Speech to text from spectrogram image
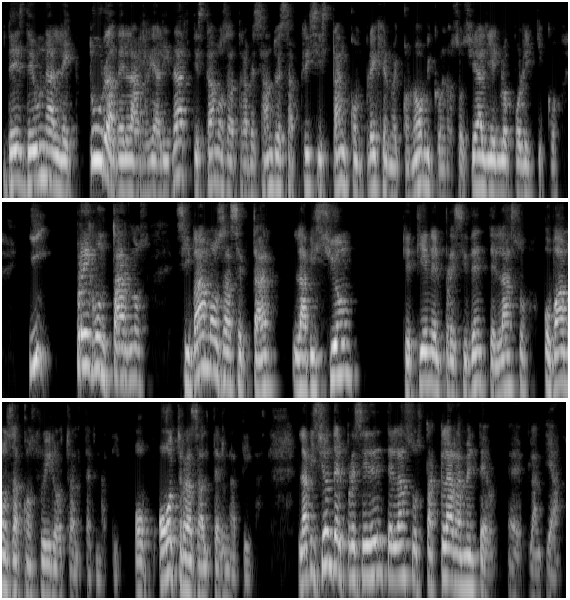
desde una lectura de la realidad que estamos atravesando, esa crisis tan compleja en lo económico, en lo social y en lo político, y preguntarnos si vamos a aceptar la visión que tiene el presidente Lazo o vamos a construir otra alternativa o otras alternativas. La visión del presidente Lazo está claramente eh, planteada.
